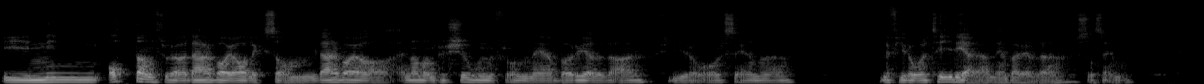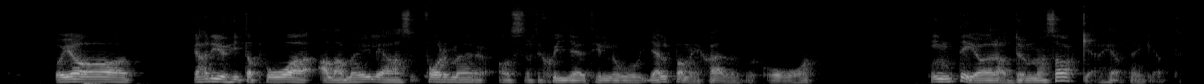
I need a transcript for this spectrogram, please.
I nin, åttan tror jag, där var jag liksom, där var jag en annan person från när jag började där, fyra år senare. Eller fyra år tidigare när jag började där, så säger man. Och jag jag hade ju hittat på alla möjliga former av strategier till att hjälpa mig själv och inte göra dumma saker helt enkelt.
